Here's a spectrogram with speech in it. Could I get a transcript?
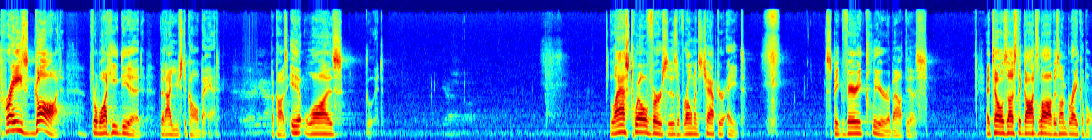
Praise God for what He did that I used to call bad, because it was good. Last 12 verses of Romans chapter 8 speak very clear about this. It tells us that God's love is unbreakable.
